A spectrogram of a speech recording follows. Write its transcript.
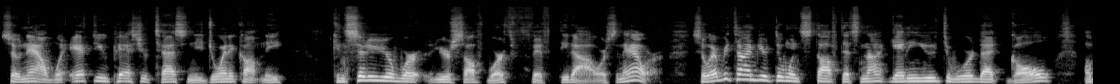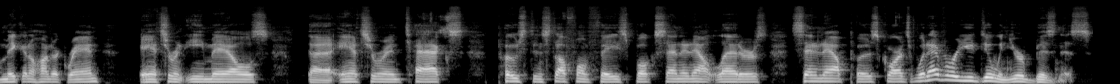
So now when, after you pass your test and you join a company, consider your wor- yourself worth $50 an hour. So every time you're doing stuff that's not getting you toward that goal of making a hundred grand, answering emails, uh, answering texts, posting stuff on Facebook, sending out letters, sending out postcards, whatever you do in your business.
